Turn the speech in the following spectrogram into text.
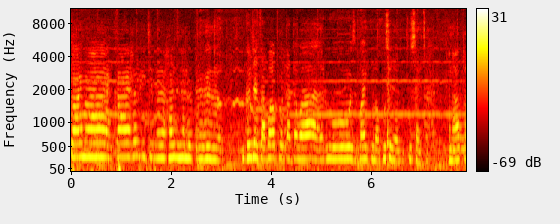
काय माय काय हलकीचे हल झाले तर? गजाचा बाप होता तेव्हा रोज बायकोला पुसायला पुसायचा. आणि आता?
